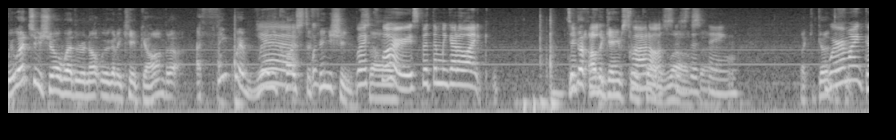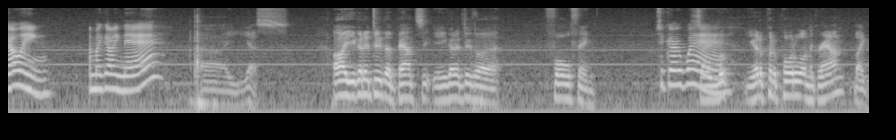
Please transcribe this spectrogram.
we weren't too sure whether or not we were gonna keep going, but I think we're really Yeah, close to we're- finishing. We're so close, but then we gotta, like. We got other games to record as well, Is the so- thing. Like go. Where am I going? Am I going there? Uh, yes. Oh, you gotta do the bouncy. You gotta do the fall thing. To go where? So you got to put a portal on the ground, like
